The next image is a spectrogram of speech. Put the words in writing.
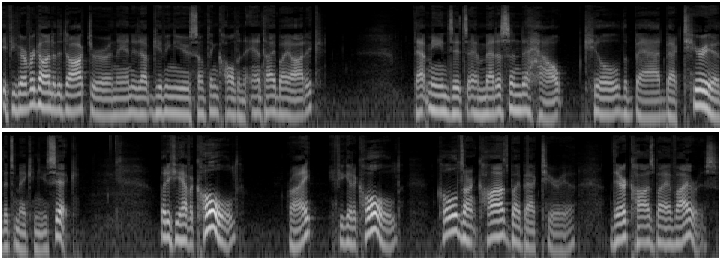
if you've ever gone to the doctor and they ended up giving you something called an antibiotic, that means it's a medicine to help kill the bad bacteria that's making you sick. But if you have a cold, right? If you get a cold, colds aren't caused by bacteria, they're caused by a virus.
